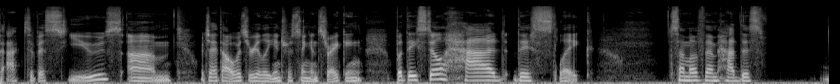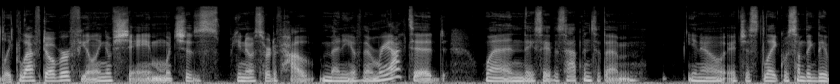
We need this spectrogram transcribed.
activists use, um, which I thought was really interesting and striking. But they still had this, like, some of them had this, like, leftover feeling of shame, which is, you know, sort of how many of them reacted when they say this happened to them. You know, it just like was something they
